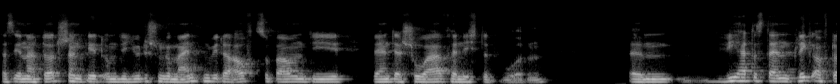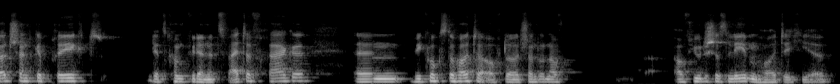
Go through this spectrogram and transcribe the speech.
dass ihr nach Deutschland geht, um die jüdischen Gemeinden wieder aufzubauen, die während der Shoah vernichtet wurden. Ähm, wie hat es deinen Blick auf Deutschland geprägt? Und jetzt kommt wieder eine zweite Frage. Ähm, wie guckst du heute auf Deutschland und auf, auf jüdisches Leben heute hier?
